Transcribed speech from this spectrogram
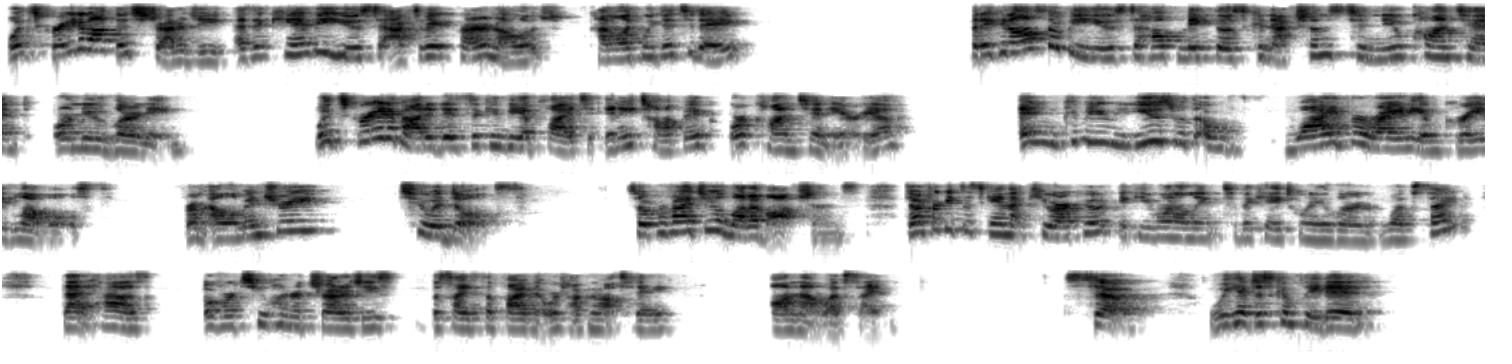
What's great about this strategy is it can be used to activate prior knowledge, kind of like we did today, but it can also be used to help make those connections to new content or new learning. What's great about it is it can be applied to any topic or content area and can be used with a wide variety of grade levels from elementary to adults. So it provides you a lot of options. Don't forget to scan that QR code if you want to link to the K20 Learn website that has over 200 strategies besides the five that we're talking about today on that website. So we have just completed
